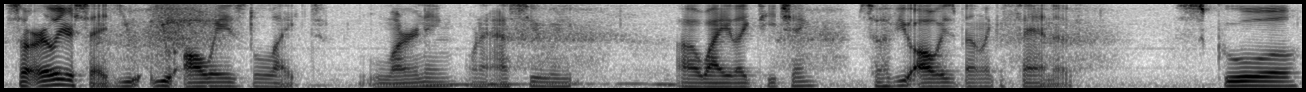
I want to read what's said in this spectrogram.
So earlier said you you always liked learning. When I asked you when, uh, why you like teaching, so have you always been like a fan of school,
